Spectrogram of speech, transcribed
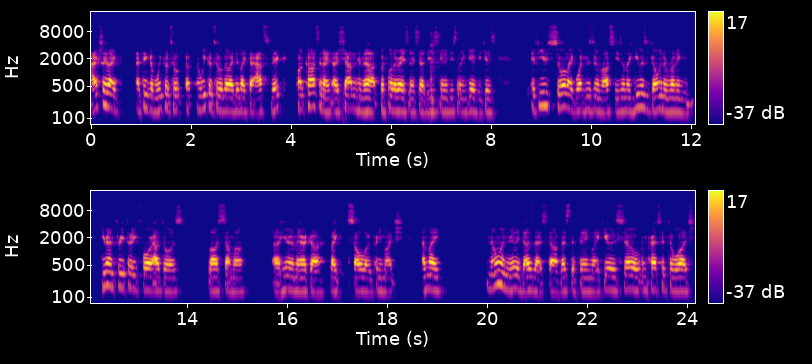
actually, like I think a week or two a week or two ago, I did like the Ask Vic podcast, and I, I shouted him out before the race, and I said he's going to do something good because if you saw like what he was doing last season, like he was going and running, he ran three thirty four outdoors last summer uh, here in America, like solo pretty much and like no one really does that stuff. That's the thing. Like it was so impressive to watch,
